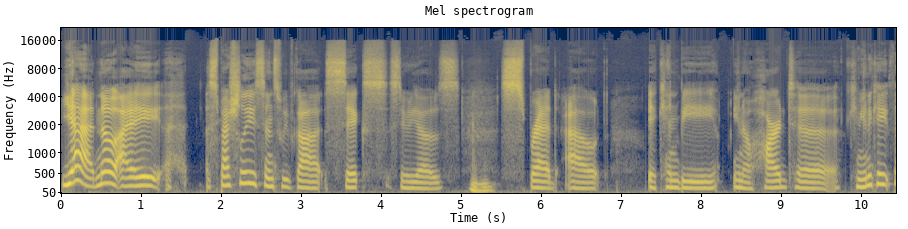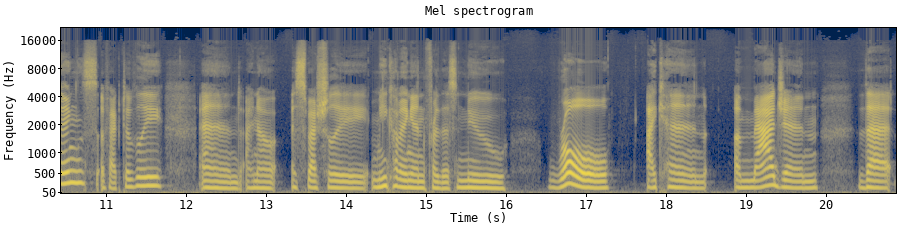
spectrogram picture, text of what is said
yeah, no, I especially since we've got six studios mm-hmm. spread out, it can be, you know, hard to communicate things effectively. And I know especially me coming in for this new role, I can imagine that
